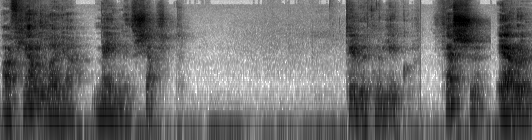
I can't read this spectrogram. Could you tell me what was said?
að fjarlæga meinið sjálft. Tilvitnum líkur. Þessu eru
